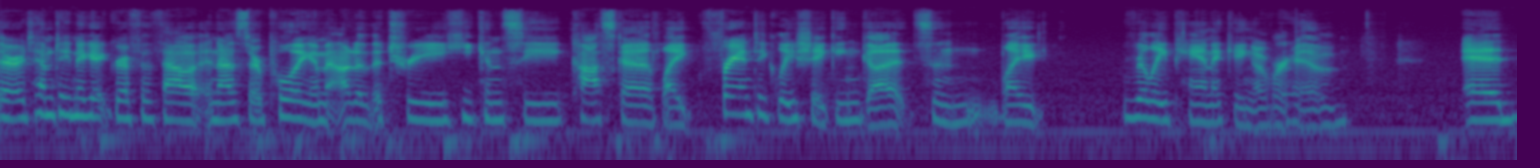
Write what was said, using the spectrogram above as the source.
they're attempting to get Griffith out, and as they're pulling him out of the tree, he can see Casca like frantically shaking guts and like really panicking over him. And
